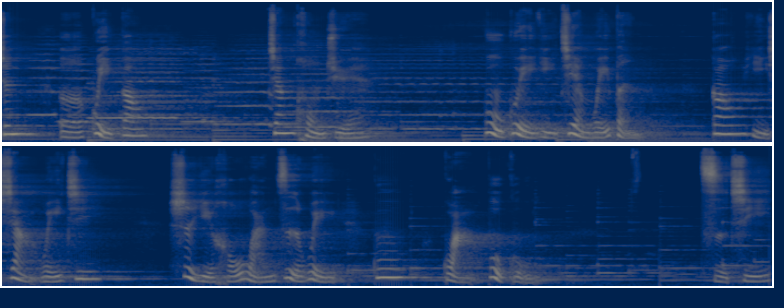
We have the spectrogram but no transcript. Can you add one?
争而贵高，将恐绝。故贵以贱为本，高以下为基。是以猴丸自谓孤。寡不古，此其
